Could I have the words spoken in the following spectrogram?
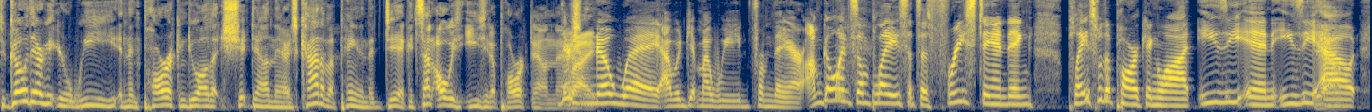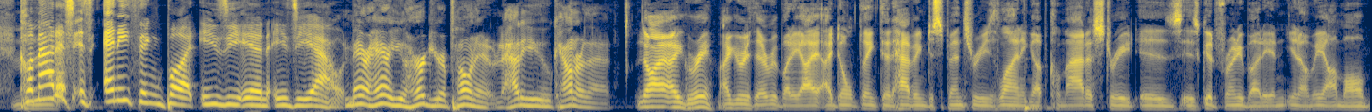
to go there get your weed and then park and do all that shit down there is kind of a pain in the dick. It's not always easy to park down there. There's Right. no way I would get my weed from there. I'm going someplace that's a freestanding place with a parking lot, easy in, easy out. Mm. Clematis is anything but easy in, easy out. Mayor Hare, you heard your opponent. How do you counter that? No, I, I agree. I agree with everybody. I, I don't think that having dispensaries lining up Clematis Street is is good for anybody. And you know me, I'm all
